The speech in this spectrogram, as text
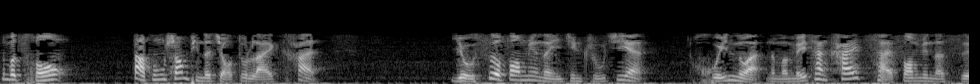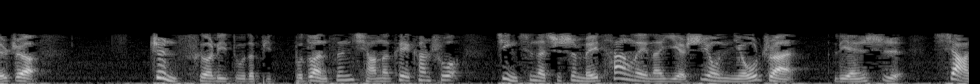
那么从大宗商品的角度来看，有色方面呢，已经逐渐。回暖，那么煤炭开采方面呢？随着政策力度的比不断增强呢，可以看出近期呢，其实煤炭类呢也是有扭转连续下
